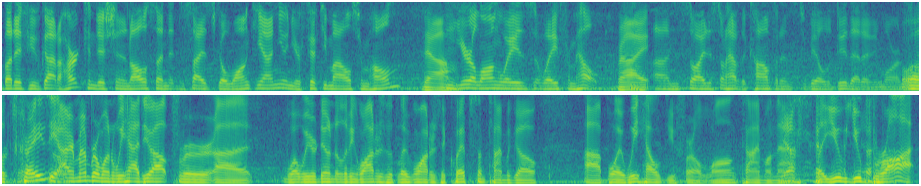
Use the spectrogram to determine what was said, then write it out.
but if you've got a heart condition and all of a sudden it decides to go wonky on you and you're 50 miles from home, Yeah. you're a long ways away from help. Right. And so I just don't have the confidence to be able to do that anymore. Well, it's crazy. So- I remember when we had you out for uh, what we were doing to Living Waters with Living Waters Equip some time ago. Uh, boy, we held you for a long time on that. Yeah. But you you brought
